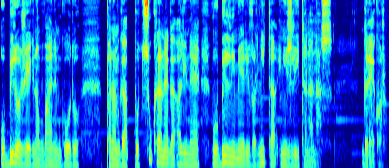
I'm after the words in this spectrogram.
obilo žegna v vajnem godu, pa nam ga podsukranega ali ne v obilni meri vrnita in izlita na nas. Gregor.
